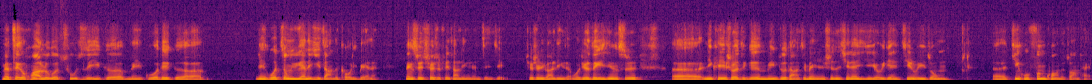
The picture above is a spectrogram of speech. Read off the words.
那这个话如果出自一个美国这个。美国众议院的议长的口里边呢，那个时候确实非常令人震惊，确实非常令人。我觉得这已经是，呃，你可以说这个民主党这边人士呢，现在已经有一点进入一种，呃，近乎疯狂的状态了。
